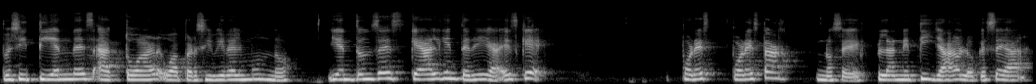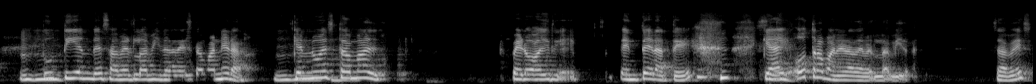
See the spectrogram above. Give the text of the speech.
pues si tiendes a actuar o a percibir el mundo. Y entonces que alguien te diga, es que por, por esta, no sé, planetilla o lo que sea, tú tiendes a ver la vida de esta manera, que no está mal. Pero hay, entérate que hay otra manera de ver la vida, ¿sabes?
